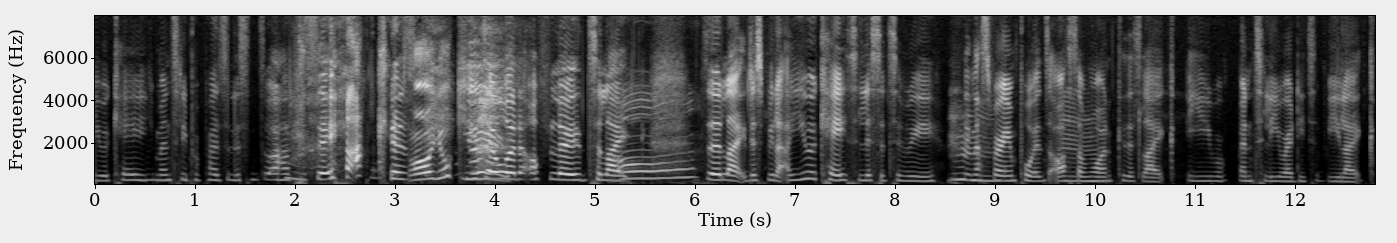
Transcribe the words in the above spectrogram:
you okay? Are you mentally prepared to listen to what I have to say?" Because Oh, you're cute. you don't want to offload to like Aw. to like just be like, "Are you okay to listen to me?" I think that's very important to ask Mm. someone because it's like, are you mentally ready to be like?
